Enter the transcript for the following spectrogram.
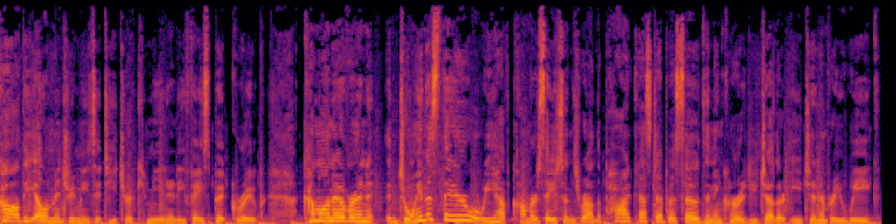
called the Elementary Music Teacher Community Facebook group. Come on over and join us there where we have conversations around the podcast episodes and encourage each other each and every week.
